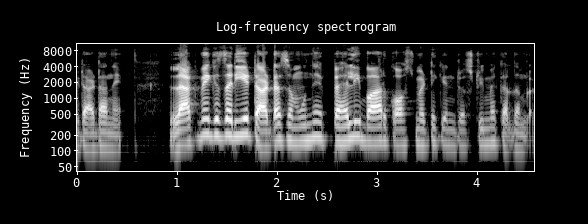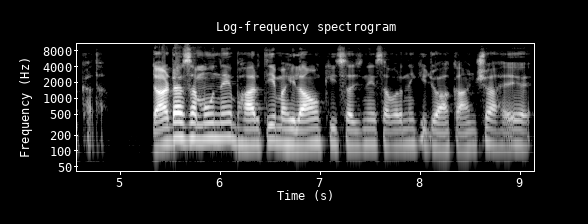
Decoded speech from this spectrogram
टाटा ने। लैकमे के ज़रिए टाटा समूह ने पहली बार कॉस्मेटिक इंडस्ट्री में कदम रखा था। टाटा समूह ने भारतीय महिलाओं की सजने संवरने की जो आकांक्षा है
